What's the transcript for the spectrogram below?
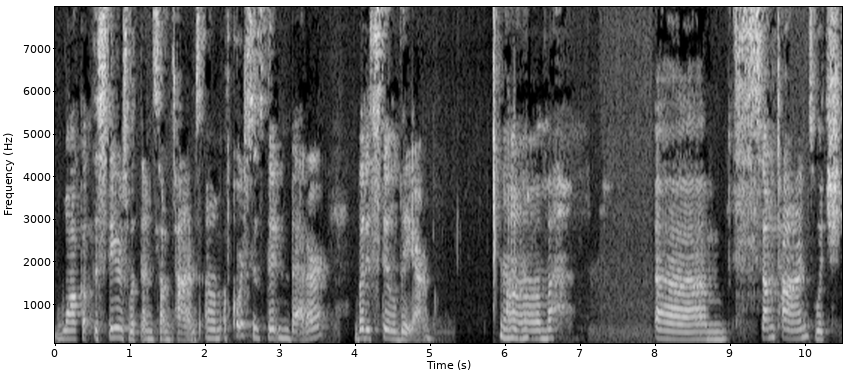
walk up the stairs with them sometimes. Um, of course, it's getting better but it's still there. Mm-hmm. Um, um, sometimes, which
